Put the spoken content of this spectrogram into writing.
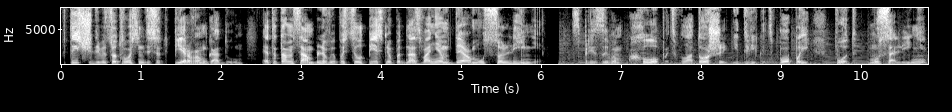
В 1981 году этот ансамбль выпустил песню под названием «Der Mussolini», с призывом хлопать в ладоши и двигать попой под Муссолини,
